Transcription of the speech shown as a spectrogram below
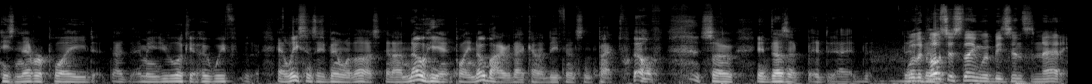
He's never played. I I mean, you look at who we've at least since he's been with us, and I know he ain't played nobody with that kind of defense in the Pac-12. So it doesn't. It, uh, well, the closest thing would be Cincinnati.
